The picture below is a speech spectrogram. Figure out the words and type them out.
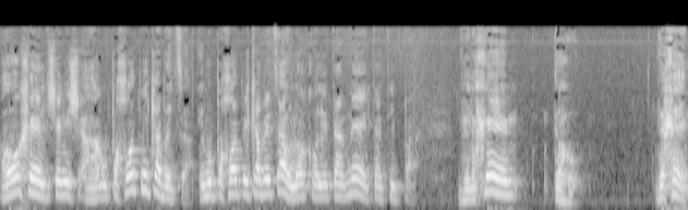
האוכל שנשאר הוא פחות מקבצה. אם הוא פחות מקבצה, הוא לא יכול לטמא את הטיפה. ולכן, טהור. וכן,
